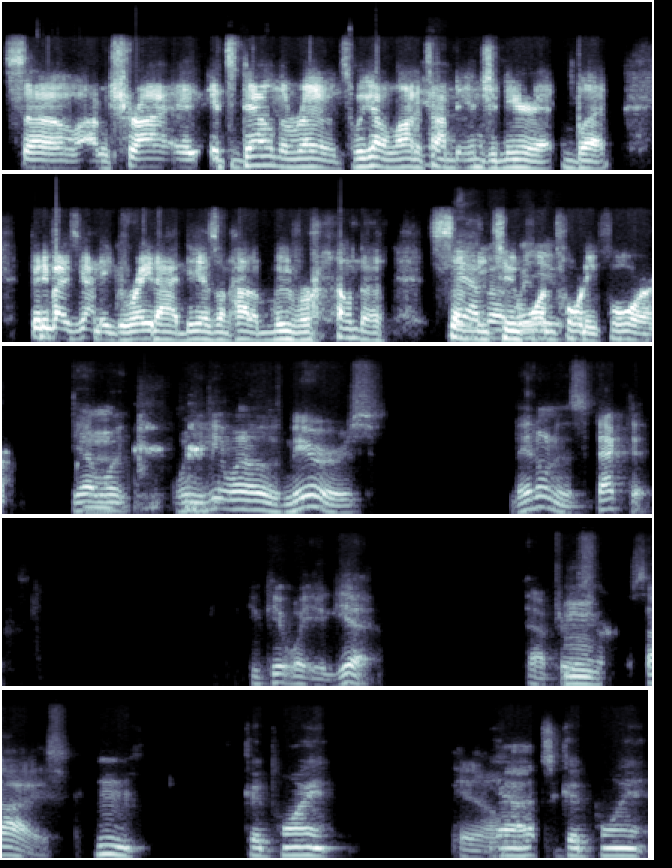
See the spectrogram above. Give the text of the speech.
So I'm trying. It's down the road, so we got a lot of time to engineer it. But if anybody's got any great ideas on how to move around a 72 when you- 144, Yeah, Mm. when, when you get one of those mirrors, they don't inspect it. You get what you get after a Mm. certain size. Hmm. Good point. You know, Yeah, that's a good point.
